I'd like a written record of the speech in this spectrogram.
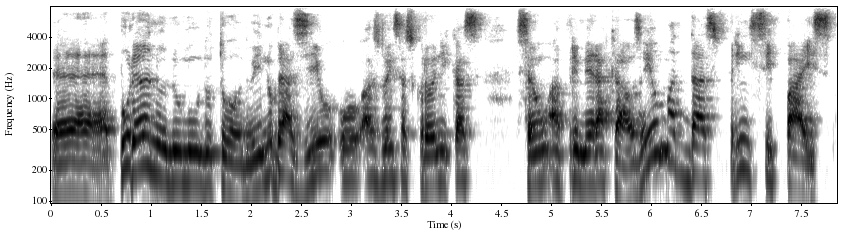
é, por ano no mundo todo. E no Brasil, o, as doenças crônicas são a primeira causa. E uma das principais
